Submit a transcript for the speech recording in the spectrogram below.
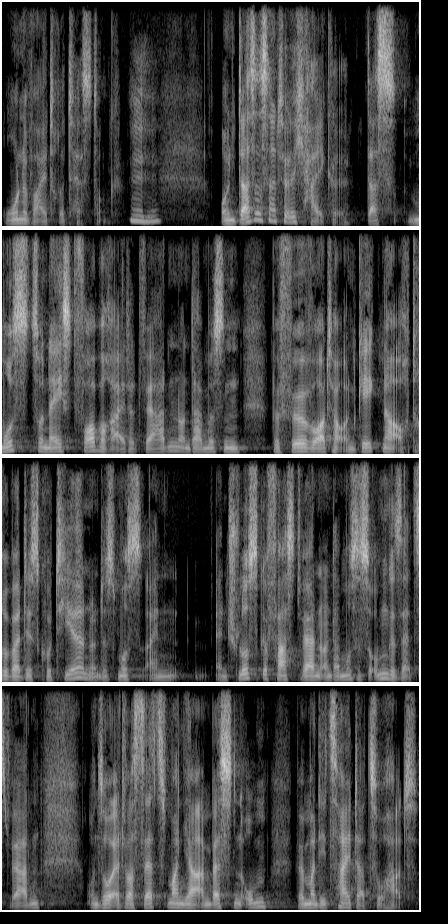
ohne weitere Testung. Mhm. Und das ist natürlich heikel. Das muss zunächst vorbereitet werden und da müssen Befürworter und Gegner auch drüber diskutieren und es muss ein Entschluss gefasst werden und da muss es umgesetzt werden. Und so etwas setzt man ja am besten um, wenn man die Zeit dazu hat.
